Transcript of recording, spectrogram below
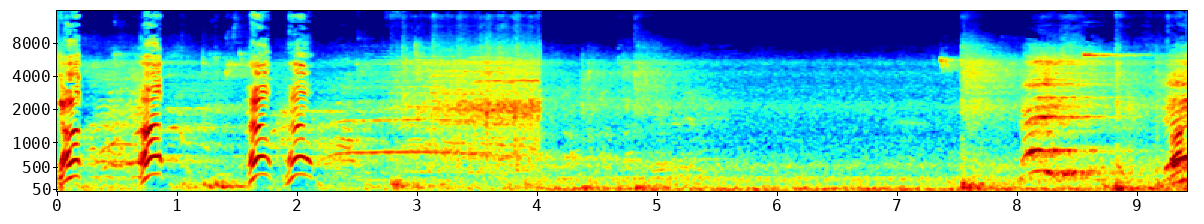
Up, up, help, help. Yeah. What?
